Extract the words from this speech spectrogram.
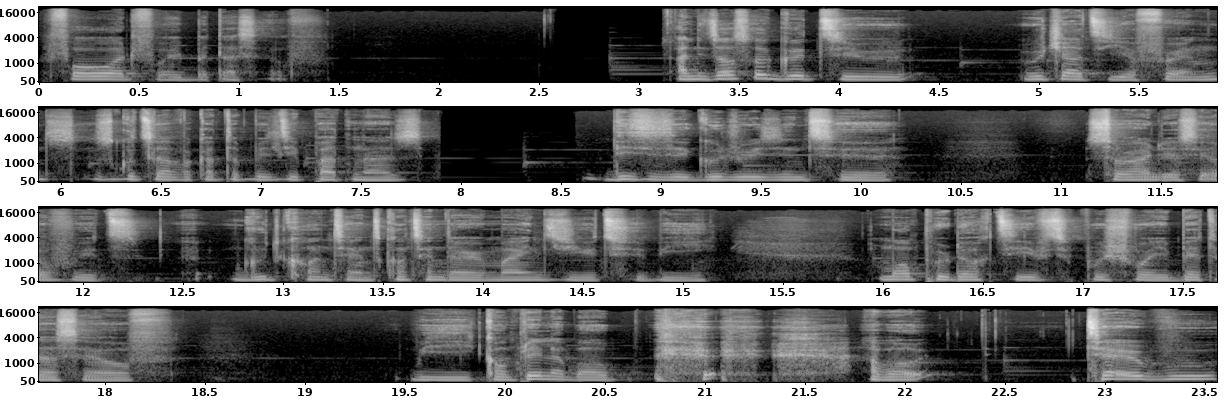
forward for a better self. And it's also good to reach out to your friends. It's good to have accountability partners. This is a good reason to surround yourself with good content, content that reminds you to be more productive, to push for a better self. We complain about about terrible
